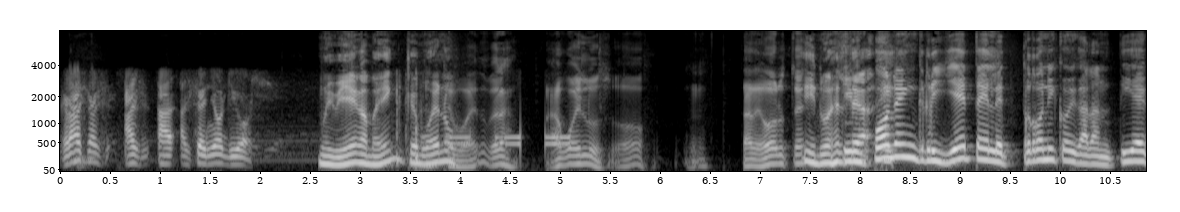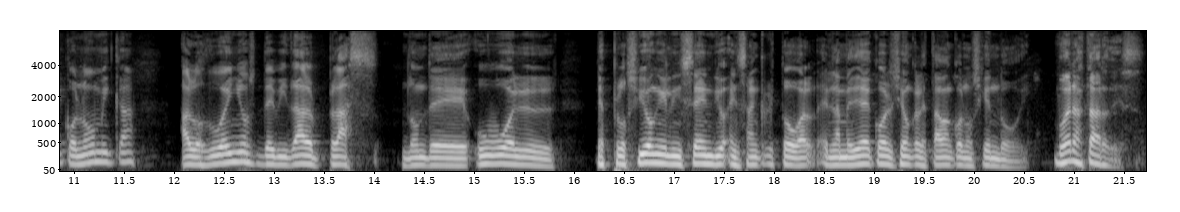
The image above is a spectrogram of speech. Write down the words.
Gracias al, al- al Señor Dios. Muy bien, amén. Qué bueno. Qué bueno, ¿verdad? Agua y luz. Oh. Está de orte. Y no es el Imponen grillete electrónico y garantía económica a los dueños de Vidal Plus, donde hubo el, la explosión y el incendio en San Cristóbal, en la medida de coerción que le estaban conociendo hoy. Buenas tardes.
